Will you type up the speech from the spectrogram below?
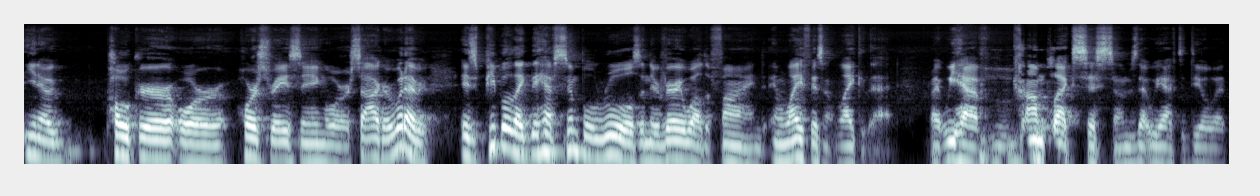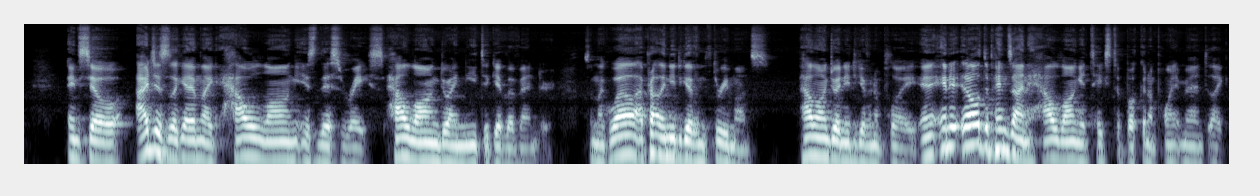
you know poker or horse racing or soccer or whatever is people like they have simple rules and they're very well defined and life isn't like that right? We have mm-hmm. complex systems that we have to deal with. And so i just look at them like how long is this race? How long do i need to give a vendor? So i'm like well i probably need to give them three months how long do i need to give an employee? And, and it, all depends on how long it takes to book an appointment. Like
